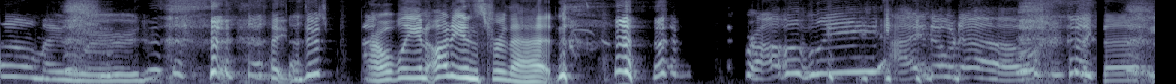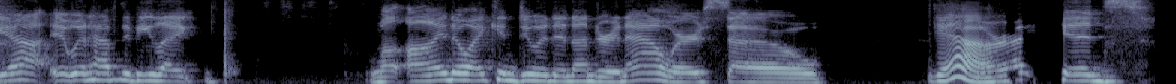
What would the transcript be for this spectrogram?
oh my word. There's probably an audience for that. Probably. I don't know. But yeah, it would have to be like, well, I know I can do it in under an hour. So, Yeah. all right, kids,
